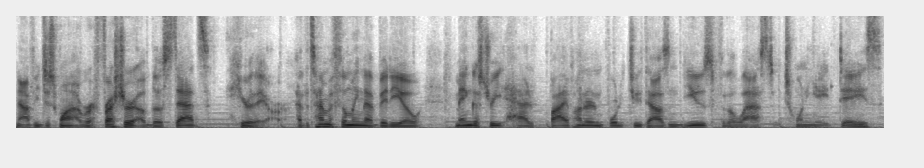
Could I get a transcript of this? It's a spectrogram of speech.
Now, if you just want a refresher of those stats, here they are. At the time of filming that video, Mango Street had 542,000 views for the last 28 days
